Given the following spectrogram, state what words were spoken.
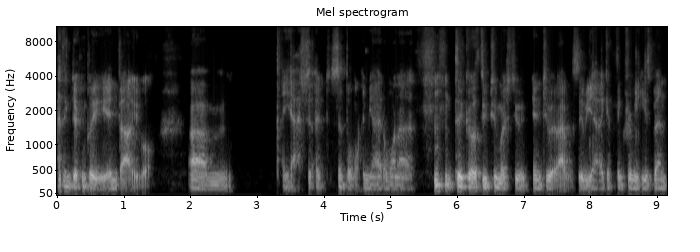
i think they're completely invaluable. Um yeah simple i mean i don't want to to go through too much to, into it obviously but yeah i can think for me he's been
